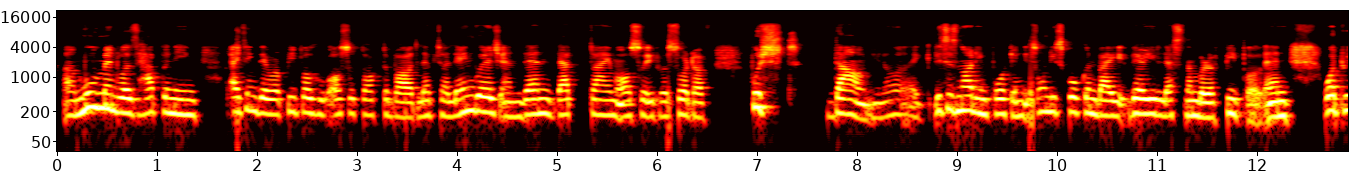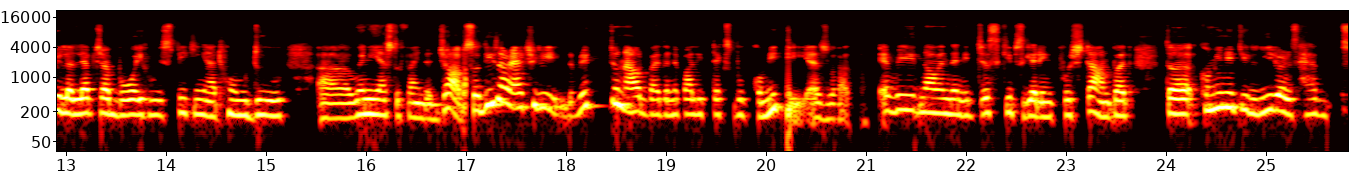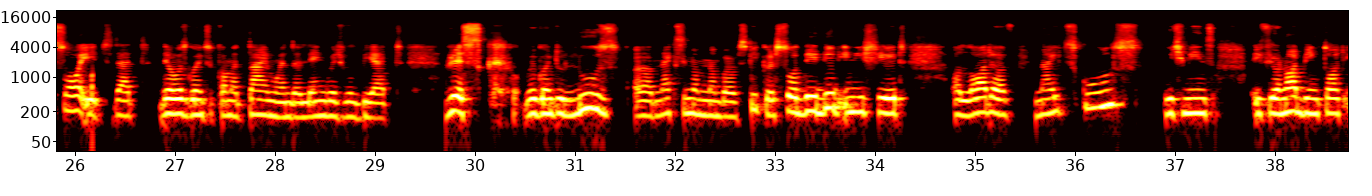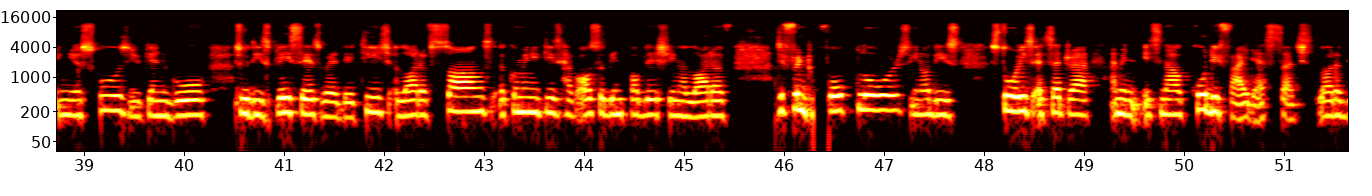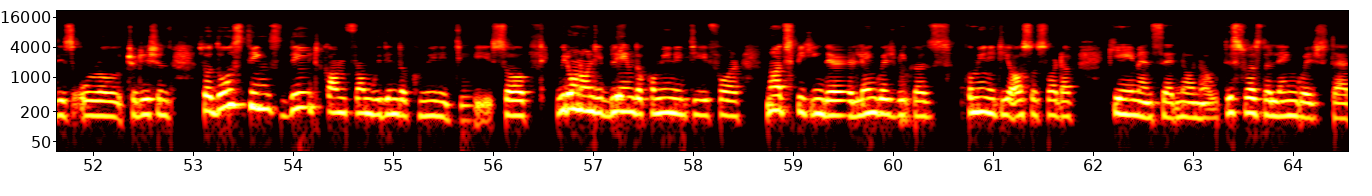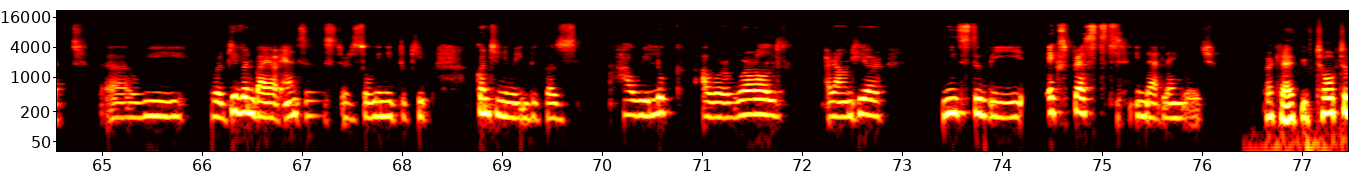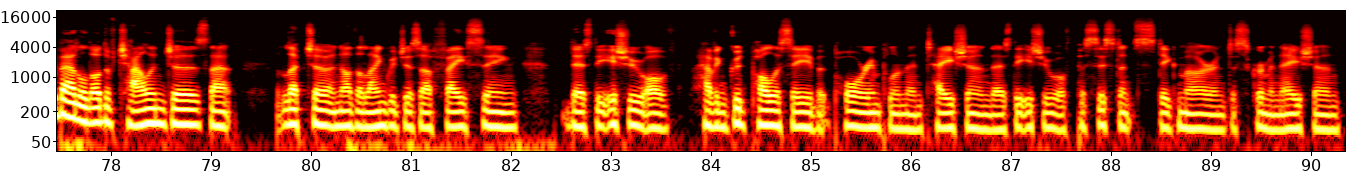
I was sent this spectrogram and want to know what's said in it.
uh, movement was happening, I think there were people who also talked about Lepcha language, and then that time also it was sort of pushed down you know like this is not important. It's only spoken by very less number of people. And what will a lepcha boy who is speaking at home do uh, when he has to find a job? So these are actually written out by the nepali textbook committee as well. Every now and then it just keeps getting pushed down. But the community leaders have saw it that there was going to come a time when the language will be at risk. We're going to lose a maximum number of speakers. So they did initiate a lot of night schools which means if you're not being taught in your schools, you can go to these places where they teach a lot of songs. The communities have also been publishing a lot of different folklores, you know, these stories, etc. I mean, it's now codified as such, a lot of these oral traditions. So those things did come from within the community. So we don't only blame the community for not speaking their language because community also sort of came and said, no, no, this was the language that uh, we were given by our ancestors. So we need to keep continuing because how we look our world around here needs to be expressed in that language. Okay, you've talked about a lot of challenges that Lepcha and other languages are facing. There's the issue of having good policy but poor implementation. There's the issue of persistent stigma and discrimination,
